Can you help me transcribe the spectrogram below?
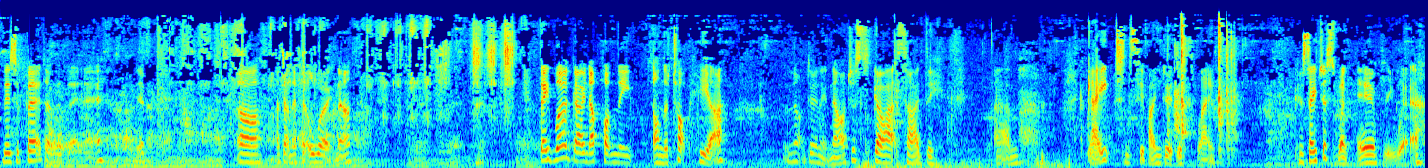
There's a bird over there. Oh, I don't know if it'll work now. They were going up on the on the top here. We're not doing it now. I'll just go outside the um, gate and see if I can do it this way. Because they just went everywhere.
